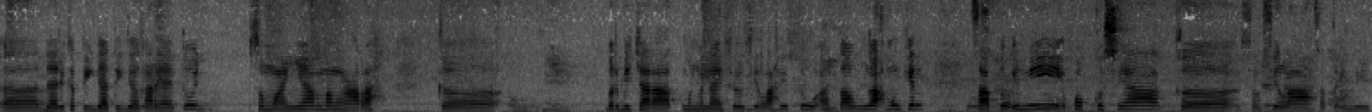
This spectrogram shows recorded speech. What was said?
uh, dari ketiga tiga karya itu semuanya mengarah ke berbicara mengenai silsilah itu? Atau enggak mungkin satu ini fokusnya ke silsilah satu ini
